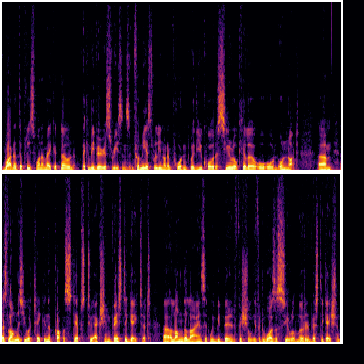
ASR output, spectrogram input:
why don't the police want to make it known? There can be various reasons. And for me, it's really not important whether you call it a serial killer or, or, or not um, as long as you are taking the proper steps to actually investigate it uh, along the lines that would be beneficial if it was a serial murder investigation.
